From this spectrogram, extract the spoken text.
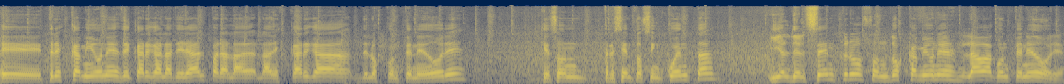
eh, 3 camiones de carga lateral para la, descarga de los contenedores, que son 350, y el del centro son dos camiones lava contenedores.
